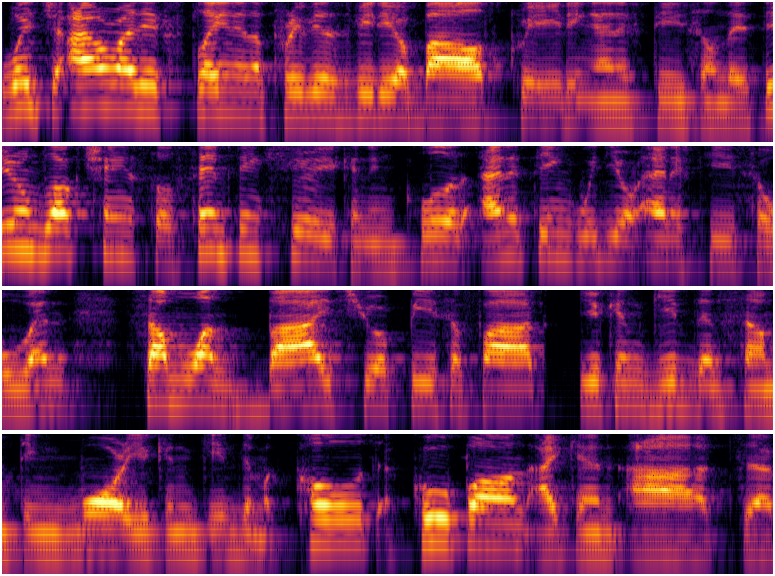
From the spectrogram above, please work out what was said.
which I already explained in a previous video about creating NFTs on the Ethereum blockchain. So same thing here, you can include anything with your NFT. So when someone buys your piece of art, you can give them something more. You can give them a code, a coupon. I can add uh,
